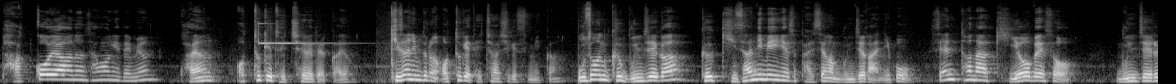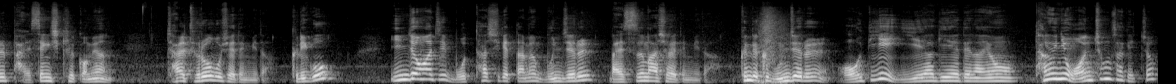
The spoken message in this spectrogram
바꿔야 하는 상황이 되면 과연 어떻게 대처해야 될까요? 기사님들은 어떻게 대처하시겠습니까? 우선 그 문제가 그 기사님에 의해서 발생한 문제가 아니고 센터나 기업에서 문제를 발생시킬 거면 잘 들어보셔야 됩니다. 그리고 인정하지 못하시겠다면 문제를 말씀하셔야 됩니다. 근데 그 문제를 어디에 이야기해야 되나요? 당연히 원청사겠죠?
